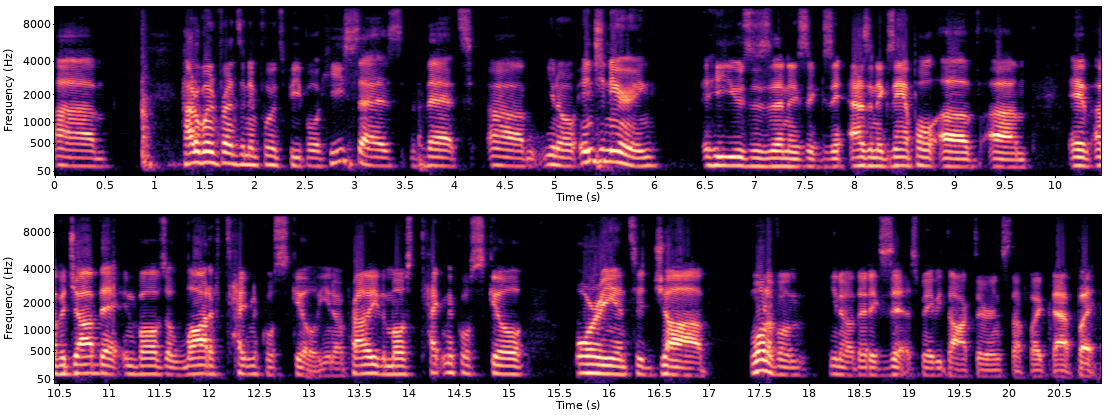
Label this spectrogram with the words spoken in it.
Um, how to Win Friends and Influence People. He says that um, you know engineering he uses an as, as an example of um, of a job that involves a lot of technical skill. You know, probably the most technical skill oriented job. One of them, you know, that exists. Maybe doctor and stuff like that. But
